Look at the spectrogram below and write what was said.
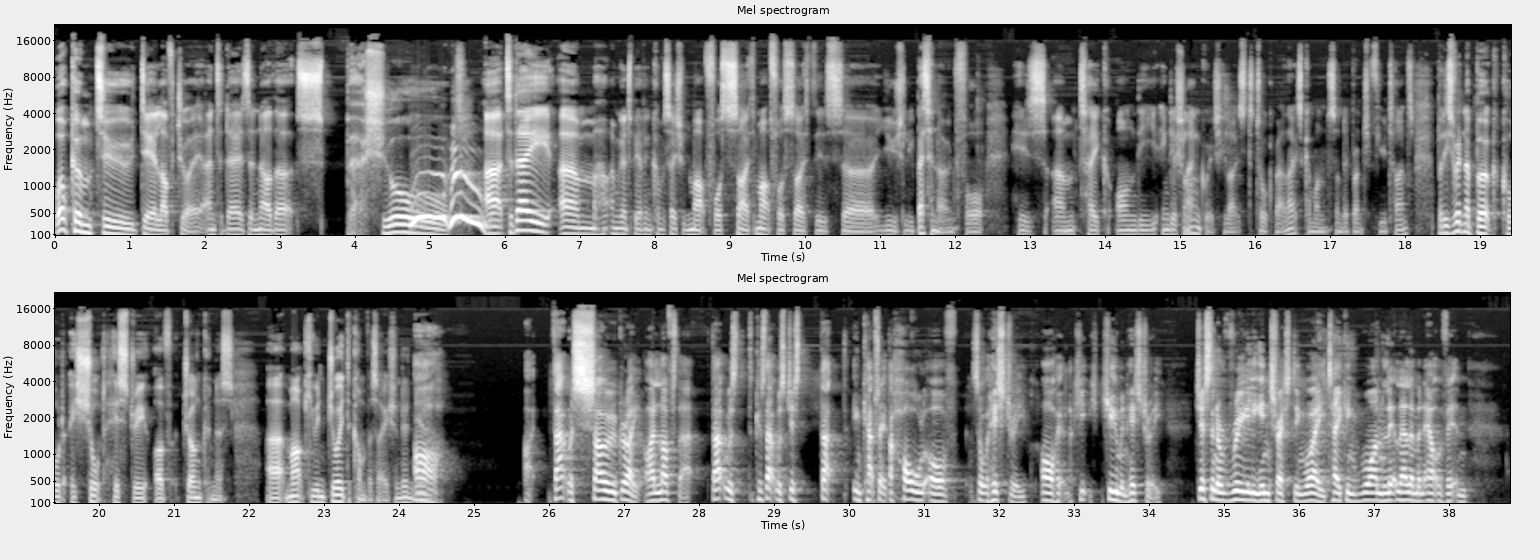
Welcome to Dear Lovejoy, and today is another special. Uh, today, um, I'm going to be having a conversation with Mark Forsyth. Mark Forsyth is uh, usually better known for his um, take on the English language. He likes to talk about that. He's come on Sunday Brunch a few times, but he's written a book called A Short History of Drunkenness. Uh, Mark, you enjoyed the conversation, didn't you? Oh, I, that was so great. I loved that. That was because that was just that encapsulated the whole of sort of history, our hu- human history, just in a really interesting way, taking one little element out of it and.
